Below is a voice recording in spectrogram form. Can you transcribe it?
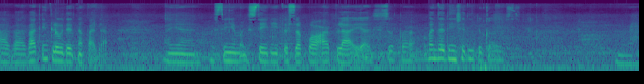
uh, but included na pala ayan gusto niyo magstay dito sa 4R Playa super maganda din siya dito guys hmm.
